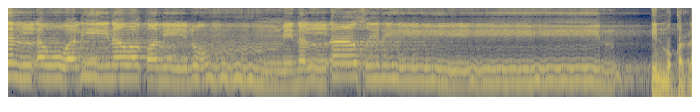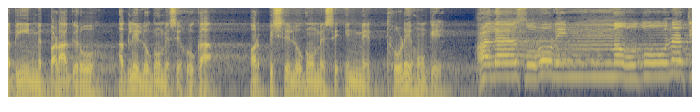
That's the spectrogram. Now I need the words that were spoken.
الأولين وقليل من الآخرين. ان مقربین میں بڑا گروہ اگلے لوگوں میں سے ہوگا اور پچھلے لوگوں میں سے ان میں تھوڑے ہوں گے۔ على سرر موضونة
